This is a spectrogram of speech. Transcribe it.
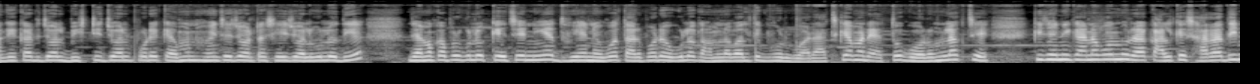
আগেকার জল বৃষ্টির জল পড়ে কেমন হয়েছে জলটা, সেই জলগুলো দিয়ে জামা কাপড়গুলো কেচে নিয়ে ধুয়ে নেব, তারপরে ওগুলো গামলা বালতি ভরবো। আর আজকে আমার এত গরম লাগছে, কি জানি কেন বন্ধুরা, কালকে সারাদিন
